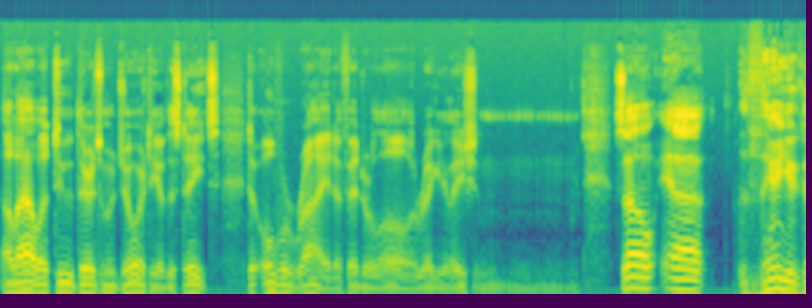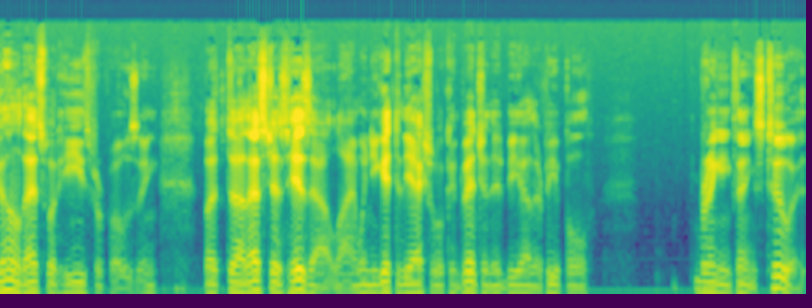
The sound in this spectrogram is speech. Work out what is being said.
Allow a two thirds majority of the states to override a federal law or regulation. So, uh, there you go. That's what he's proposing. But uh, that's just his outline. When you get to the actual convention, there'd be other people bringing things to it.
